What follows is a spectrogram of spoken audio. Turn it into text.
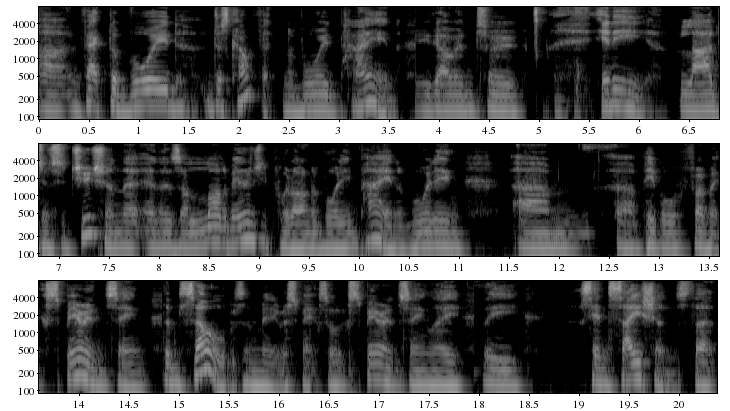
uh, in fact, avoid discomfort and avoid pain. You go into any large institution, that, and there's a lot of energy put on avoiding pain, avoiding um, uh, people from experiencing themselves in many respects, or experiencing the the sensations that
